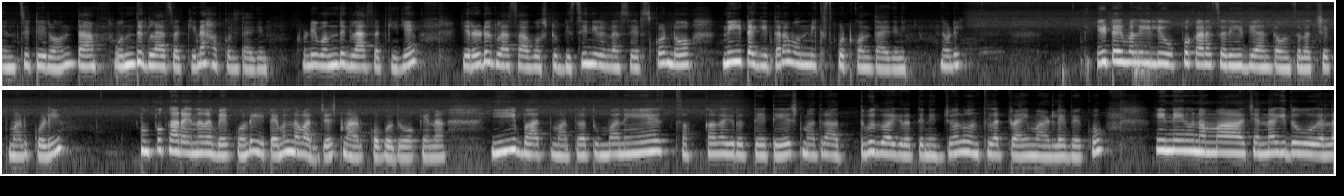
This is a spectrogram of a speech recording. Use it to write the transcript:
ನೆನೆಸಿಟ್ಟಿರೋ ಅಂತ ಒಂದು ಗ್ಲಾಸ್ ಅಕ್ಕಿನ ಹಾಕ್ಕೊತಾ ಇದ್ದೀನಿ. ನೋಡಿ ಒಂದು ಗ್ಲಾಸ್ ಅಕ್ಕಿಗೆ ಎರಡು ಗ್ಲಾಸ್ ಆಗೋಷ್ಟು ಬಿಸಿ ನೀರನ್ನು ಸೇರಿಸ್ಕೊಂಡು ನೀಟಾಗಿ ಈ ಥರ ಒಂದು ಮಿಕ್ಸ್ ಕೊಟ್ಕೊತಾ ಇದ್ದೀನಿ. ನೋಡಿ, ಈ ಟೈಮಲ್ಲಿ ಇಲ್ಲಿ ಉಪ್ಪು ಖಾರ ಸರಿ ಇದೆಯಾ ಅಂತ ಒಂದು ಸಲ ಚೆಕ್ ಮಾಡ್ಕೊಳ್ಳಿ. ಉಪ್ಪು ಖಾರ ಏನಾರ ಬೇಕು ಅಂದರೆ ಈ ಟೈಮಲ್ಲಿ ನಾವು ಅಡ್ಜಸ್ಟ್ ಮಾಡ್ಕೋಬೋದು, ಓಕೆನಾ? ಈ ಬಾತ್ ಮಾತ್ರ ತುಂಬಾ ಸಕ್ಕತ್ತಾಗಿರುತ್ತೆ, ಟೇಸ್ಟ್ ಮಾತ್ರ ಅದ್ಭುತವಾಗಿರುತ್ತೆ. ನಿಜವಾಗ್ಲೂ ಒಂದು ಸಲ ಟ್ರೈ ಮಾಡಲೇಬೇಕು. ಇನ್ನೇನು ನಮ್ಮ ಚೆನ್ನಾಗಿದು ಎಲ್ಲ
